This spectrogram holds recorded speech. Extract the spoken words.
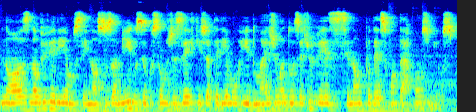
Nós não viveríamos sem nossos amigos. Eu costumo dizer que já teria morrido mais de uma dúzia de vezes se não pudesse contar com os meus.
